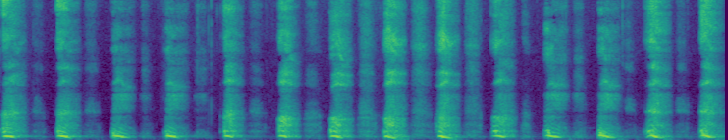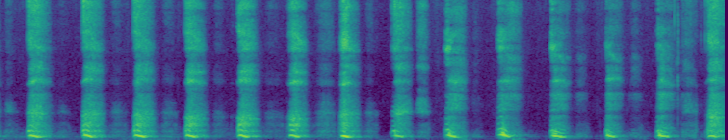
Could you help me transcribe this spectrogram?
嗯，嗯，嗯，嗯，啊，啊，啊，啊，啊，啊，嗯，嗯，嗯，嗯，嗯，嗯，嗯，啊，啊，啊，啊，嗯，嗯，嗯，嗯，嗯，嗯，啊，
